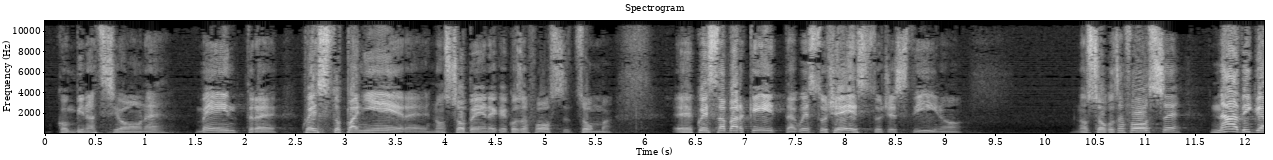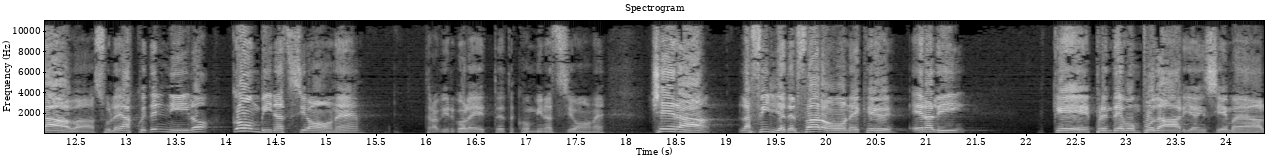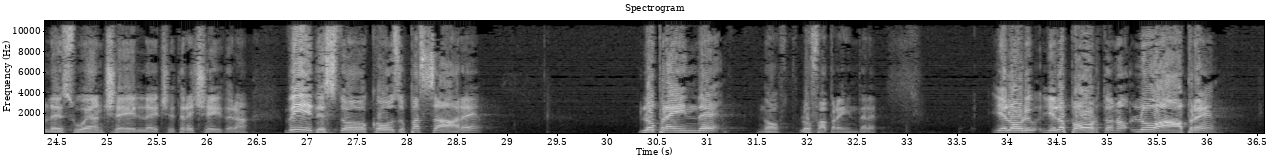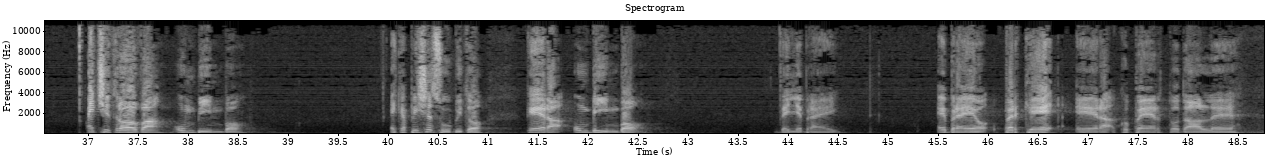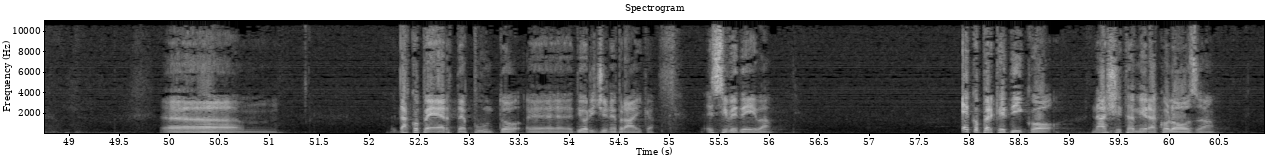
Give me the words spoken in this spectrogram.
combinazione, mentre questo paniere, non so bene che cosa fosse, insomma, eh, questa barchetta, questo cesto, cestino, non so cosa fosse, navigava sulle acque del Nilo, combinazione, tra virgolette, combinazione, c'era la figlia del faraone che era lì che prendeva un po' d'aria insieme alle sue ancelle, eccetera, eccetera, vede sto coso passare, lo prende, no, lo fa prendere, glielo, glielo portano, lo apre e ci trova un bimbo. E capisce subito che era un bimbo degli ebrei, ebreo perché era coperto dalle... Ehm, da coperte appunto eh, di origine ebraica. E si vedeva. Ecco perché dico nascita miracolosa,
